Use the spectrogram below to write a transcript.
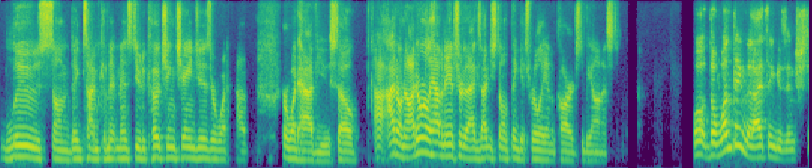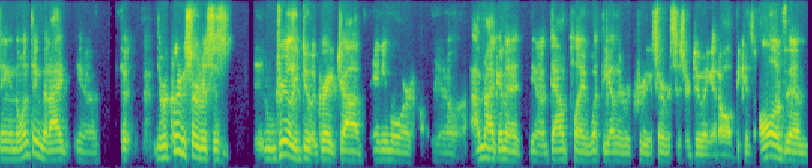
lose some big time commitments due to coaching changes or what have, or what have you. So I, I don't know. I don't really have an answer to that because I just don't think it's really in the cards, to be honest. Well, the one thing that I think is interesting, and the one thing that I, you know, the, the recruiting services really do a great job anymore you know, I'm not going to, you know, downplay what the other recruiting services are doing at all because all of them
